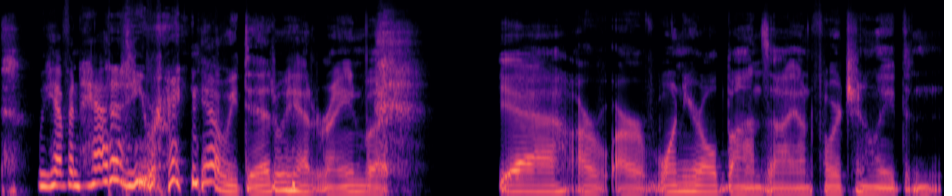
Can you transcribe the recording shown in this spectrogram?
we haven't had any rain. Yeah, we did. We had rain, but yeah, our our one year old bonsai unfortunately didn't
